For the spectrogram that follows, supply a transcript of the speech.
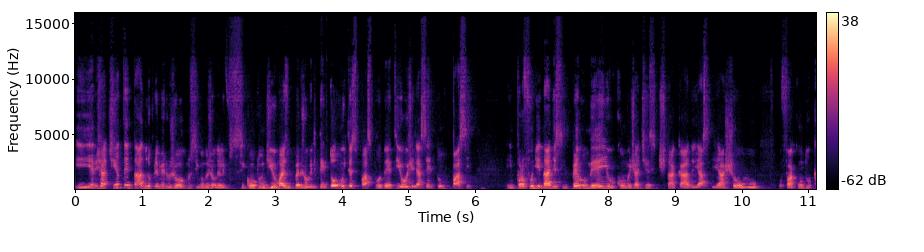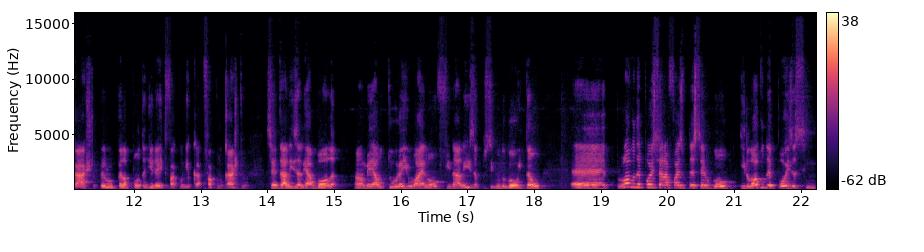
E ele já tinha tentado no primeiro jogo, no segundo jogo ele se contundiu, mas no primeiro jogo ele tentou muito esse passe por dentro e hoje ele acertou um passe em profundidade, assim, pelo meio, como já tinha se destacado, e achou o, o Facundo Castro pelo, pela ponta direita. Facundo, Facundo Castro centraliza ali a bola a uma meia altura e o Ailon finaliza para o segundo gol. Então, é, logo depois o Ceará faz o terceiro gol e logo depois, assim,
